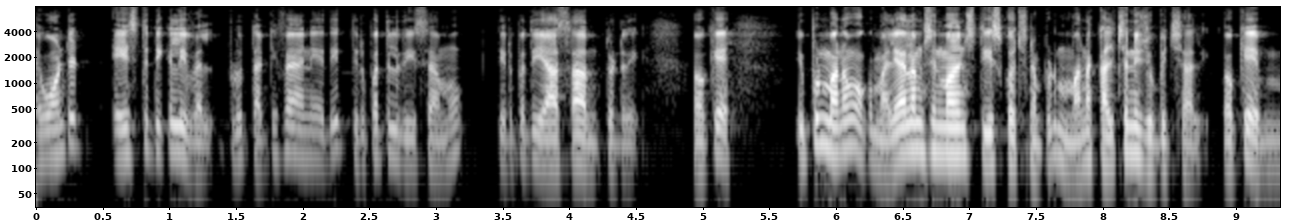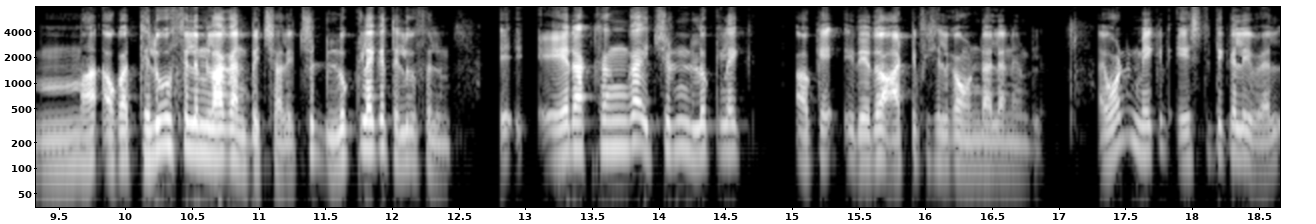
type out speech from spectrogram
ఐ వాంటెడ్ ఏస్థెటికలీ వెల్ ఇప్పుడు థర్టీ ఫైవ్ అనేది తిరుపతిలో తీసాము తిరుపతి యాస అంటుంటుంది. ఓకే ఇప్పుడు మనం ఒక మలయాళం సినిమా నుంచి తీసుకొచ్చినప్పుడు మన కల్చర్ని చూపించాలి. ఓకే ఒక తెలుగు ఫిల్మ్ లాగా అనిపించాలి. It should look like a Telugu film ఏ రకంగా it should look like okay ఇదేదో ఆర్టిఫిషియల్గా ఉండాలి అని I want make it aesthetically well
